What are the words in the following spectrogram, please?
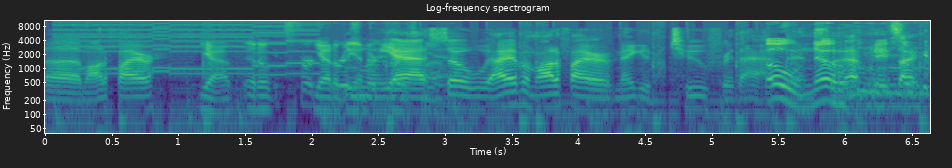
uh, modifier? Yeah, it'll It's for yeah it'll be under charisma. Yeah. charisma. So I have a modifier of negative two for that. Oh, then. no. So that means so I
